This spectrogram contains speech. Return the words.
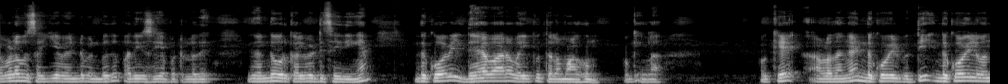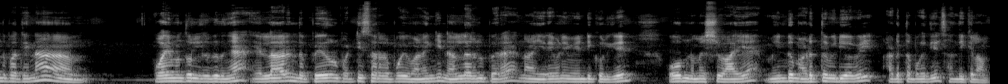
எவ்வளவு செய்ய வேண்டும் என்பது பதிவு செய்யப்பட்டுள்ளது. இது வந்து ஒரு கல்வெட்டு செய்திங்க. இந்த கோவில் தேவார வைப்பு தலமாகும் ஓகேங்களா? ஓகே அவ்வளோதாங்க இந்த கோவில் பற்றி இந்த கோயில் வந்து பார்த்திங்கன்னா கோயம்புத்தூரில் இருக்குதுங்க. எல்லாரும் இந்த பேரூர் பட்டீஸ்வரரை போய் வணங்கி நல்லருள் பெற நான் இறைவனை வேண்டிக் கொள்கிறேன். ஓம் நம சிவாய. மீண்டும் அடுத்த வீடியோவில் அடுத்த பகுதியில் சந்திக்கலாம்.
